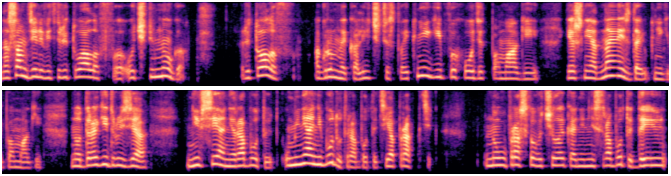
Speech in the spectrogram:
на самом деле ведь ритуалов э, очень много. Ритуалов огромное количество, и книги выходят по магии. Я ж не одна издаю книги по магии. Но, дорогие друзья, не все они работают. У меня они будут работать, я практик. Но у простого человека они не сработают. Да и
